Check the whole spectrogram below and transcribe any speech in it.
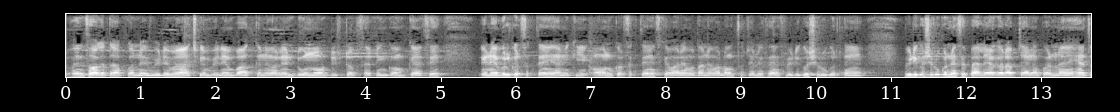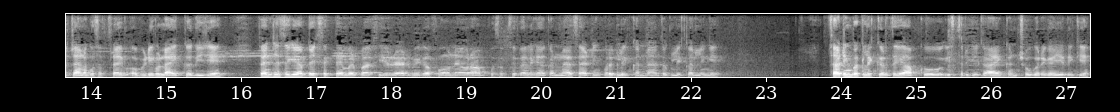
फ्रेंड्स, स्वागत है आपका नए वीडियो में। आज के वीडियो में बात करने वाले हैं डू नॉट डिस्टर्ब सेटिंग को हम कैसे इनेबल कर सकते हैं, यानी कि ऑन कर सकते हैं, इसके बारे में बताने वाला हूँ। तो चलिए फ्रेंड्स, वीडियो को शुरू करते हैं। वीडियो को शुरू करने से पहले अगर आप चैनल पर नए हैं तो चैनल को सब्सक्राइब और वीडियो को लाइक कर दीजिए। फ्रेंड्स, जैसे कि आप देख सकते हैं, मेरे पास ये रेडमी का फ़ोन है और आपको सबसे पहले क्या करना है सेटिंग पर क्लिक करना है। तो क्लिक कर लेंगे। सेटिंग पर क्लिक करते ही आपको इस तरीके का आइकन शो करेगा, ये देखिए।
